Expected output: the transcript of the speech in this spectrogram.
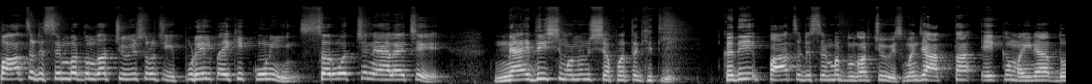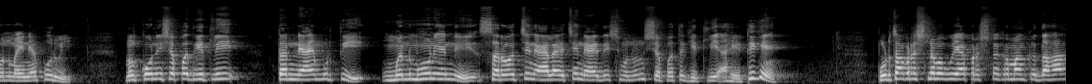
पाच डिसेंबर दोन हजार चोवीस रोजी पुढीलपैकी कोणी सर्वोच्च न्यायालयाचे न्यायाधीश म्हणून शपथ घेतली? कधी? पाच डिसेंबर दोन हजार चोवीस म्हणजे आत्ता एक महिन्या दोन महिन्यापूर्वी. मग कोणी शपथ घेतली? तर न्यायमूर्ती मनमोहन यांनी सर्वोच्च न्यायालयाचे न्यायाधीश म्हणून शपथ घेतली आहे. ठीक आहे? पुढचा प्रश्न बघूया प्रश्न क्रमांक दहा.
